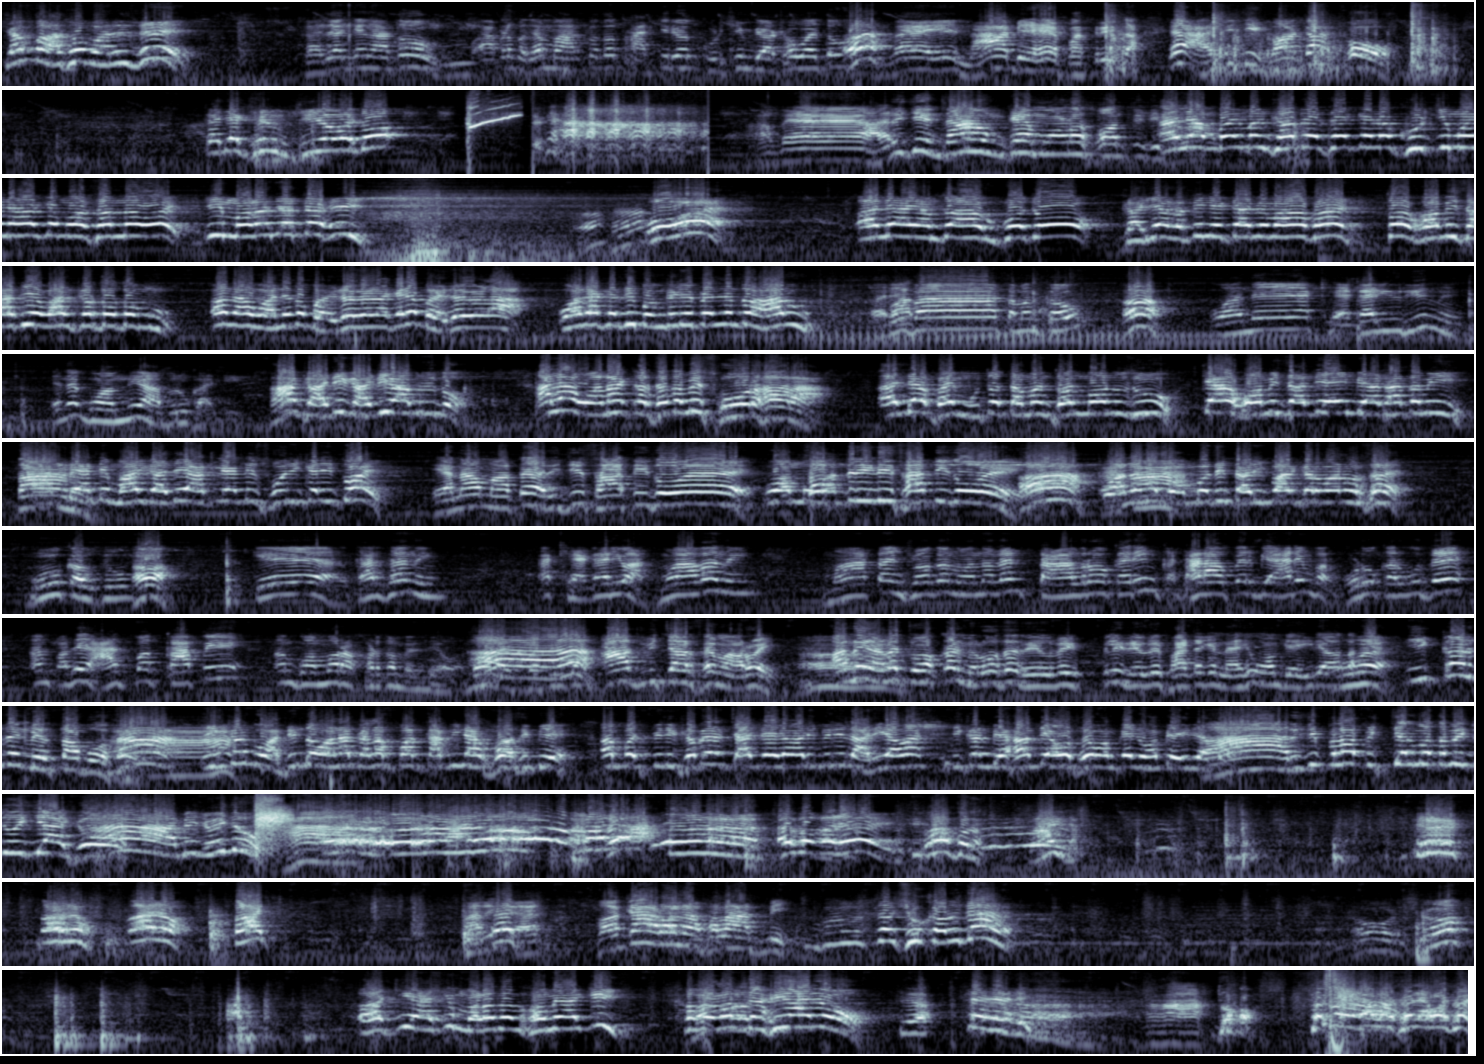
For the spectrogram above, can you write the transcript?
કેમ બાથો ભરે છે ખરેખર કે ના તો આપણે બધા મારતો તો થાકી રહ્યો ખુરશીમાં બેઠો હોય એ મને ખબર છે કે ખુરશી મોસમ ના હોય ઈ મળે જ અલ્યા એમ તો આ ઊભો જો. ઘડિયા નથી ને ટાઈમે મારા ભાઈ. તો હોમી સાદી વાત કરતો તો હું. અને આ વાને તો બૈરા વેળા કરે બૈરા વેળા ઓના કરતી બંગડીઓ પહેરીને તો હારું. અરે બા તમને કહું? હા. ઓને ખેગાર્યું રહ્યું ને એને ગોમની આબરૂ કાઢી. હા ગાડી ગાડી આબરૂ તો. અલા ઓના કરતા તમે સોર હારા અલ્યા ભાઈ હું તો તમને ધન માનું છું કે આ હોમી સાથે અહીં બેઠા તમે. તાણે. આટલી આટલી મારી ગાડી આટલી આટલી સોરી કરી તોય એના માટે હરીજી સાતી જોવે. મંત્રી ની સાતી જોવે. બોમ્બેથી તારી પાર કરવાનો છે. હું કહું છું હા. કે હલકાર છે ને આ ખેગારીઓ હાથમાં આવે ને માતા જોગન લઈને ટાલરો કરીને કઢાડા ઉપર બેહારીને વરઘોડું કરવું છે અને પછી હાથ પગ કાપી અને ગોમો રખડતો મેળ દેવો. આ જ વિચાર છે મારો અને આને ચોકડ મેળવો છે રેલવે પેલી રેલવે ફાટે કે નહીં ઓમ બેહી રહ્યા. હતા. ઈકણ જઈને મેલતા બો. ઈકણ બોધીને તો ઓના પેલા પગ કાપી નાખવા છે બે. અને પછી પેલી ખબર ચાર ચાર વાળી પેલી લારી આવે ઈકણ બેહાર દેવો છે ઓમ કઈ બેહી રહ્યા હા હરીજી પેલા પિક્ચરમાં તમે જોઈ ગયા છો. હા અમે જોઈ દઉં. હા. અરે બાપા રે! વાહ બોલો ભાઈ ના. આલો આલો ભાઈ! અરે વગાડો ના ભલા આદમી. તો શું કરું તાર ઓળશો આકી આકી મળો તો હોમે આકી ખબર નહીં આવ્યો હા જોકો આવા છે આવા છે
